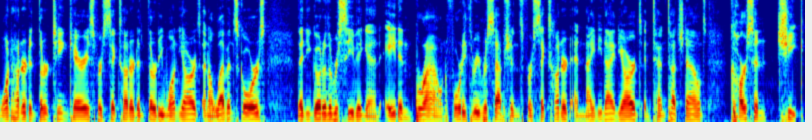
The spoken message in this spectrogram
113 carries for 631 yards and 11 scores. Then you go to the receiving end. Aiden Brown, 43 receptions for 699 yards and 10 touchdowns. Carson Cheek,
